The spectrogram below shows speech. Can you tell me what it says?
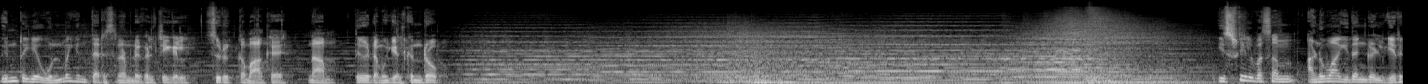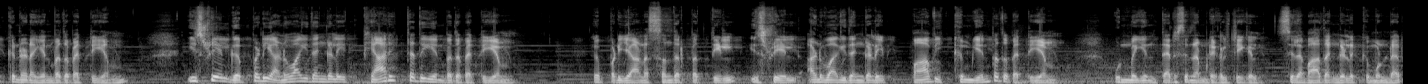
இன்றைய உண்மையின் தரிசனம் நிகழ்ச்சியில் சுருக்கமாக நாம் தேட முயல்கின்றோம். இஸ்ரேல் வசம் அணுவாயுதங்கள் இருக்கின்றன என்பது பற்றியும் இஸ்ரேல் எப்படி அணுவாயுதங்களை தயாரித்தது என்பது பற்றியும் எப்படியான சந்தர்ப்பத்தில் இஸ்ரேல் அணுவாயுதங்களை பாவிக்கும் என்பது பற்றியும் உண்மையின் தரிசனம் நிகழ்ச்சியில் சில மாதங்களுக்கு முன்னர்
